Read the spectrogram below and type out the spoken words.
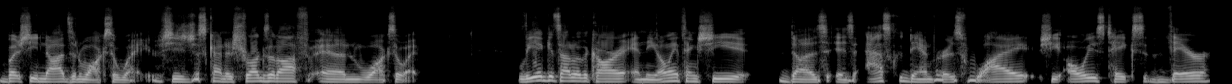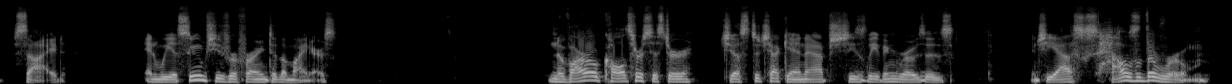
but she nods and walks away. She just kind of shrugs it off and walks away. Leah gets out of the car, and the only thing she does is ask Danvers why she always takes their side. And we assume she's referring to the miners. Navarro calls her sister just to check in after she's leaving Roses, and she asks, How's the room?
